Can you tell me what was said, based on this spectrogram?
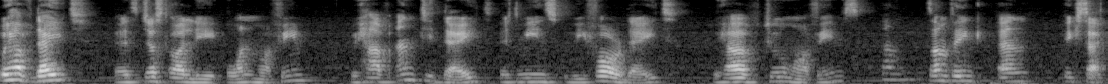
We have date. It's just only one morpheme. We have antedate. It means before date. We have two morphemes and something and exact.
